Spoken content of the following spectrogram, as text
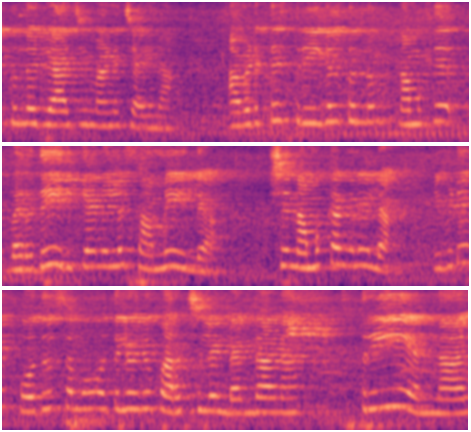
നിൽക്കുന്ന ഒരു രാജ്യമാണ് ചൈന. അവിടുത്തെ സ്ത്രീകൾക്കൊന്നും നമുക്ക് വെറുതെ ഇരിക്കാനുള്ള സമയമില്ല. പക്ഷെ നമുക്കങ്ങനെയല്ല. ഇവിടെ പൊതുസമൂഹത്തിലൊരു പറച്ചിലുണ്ട്. എന്താണ്? സ്ത്രീ എന്നാൽ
